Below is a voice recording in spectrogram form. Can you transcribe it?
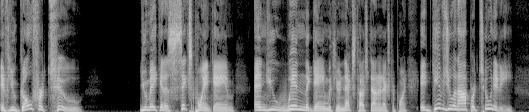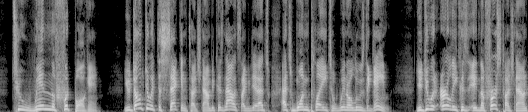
If you go for two, you make it a six-point game and you win the game with your next touchdown and extra point. It gives you an opportunity to win the football game. You don't do it the second touchdown because now it's like that's that's one play to win or lose the game. You do it early because in the first touchdown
